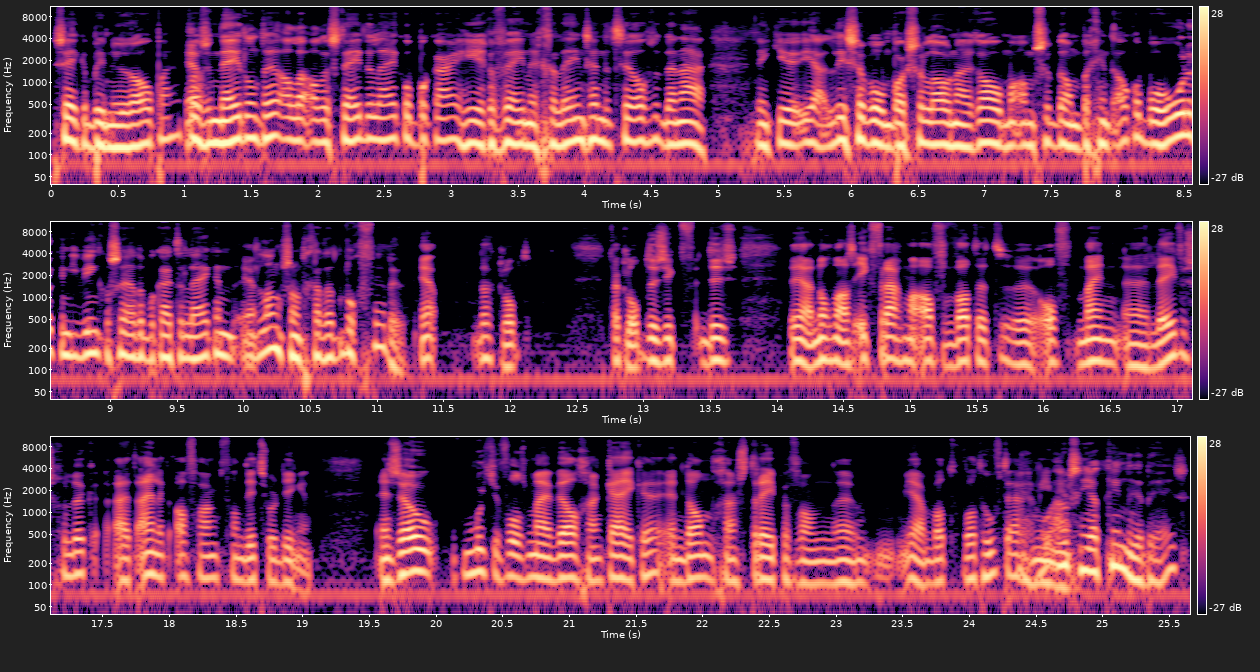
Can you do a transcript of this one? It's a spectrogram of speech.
Zeker binnen Europa. Het Ja. was in Nederland, hè? Alle, alle steden lijken op elkaar. Heerenveen en Geleen zijn hetzelfde. Daarna denk je, ja, Lissabon, Barcelona, Rome, Amsterdam begint ook al behoorlijk in die winkelstraten op elkaar te lijken. En Ja. langzaam gaat het nog verder. Dat klopt. Dat klopt. Dus, ik, dus ja, nogmaals, ik vraag me af wat het, eh, of mijn eh, levensgeluk uiteindelijk afhangt van dit soort dingen. En zo moet je volgens mij wel gaan kijken en dan gaan strepen van, eh, ja, wat, wat hoeft Ja, eigenlijk hoe oud niet zijn jouw kinderen, Drees?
